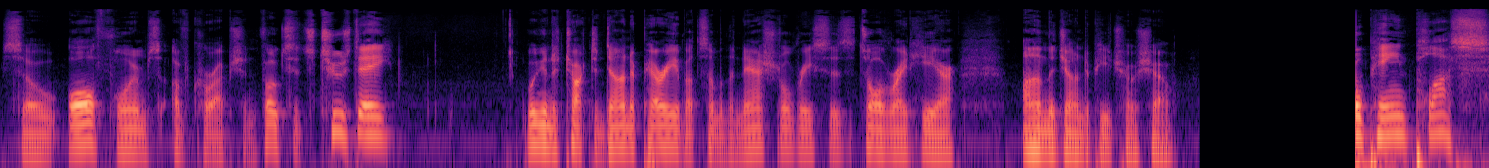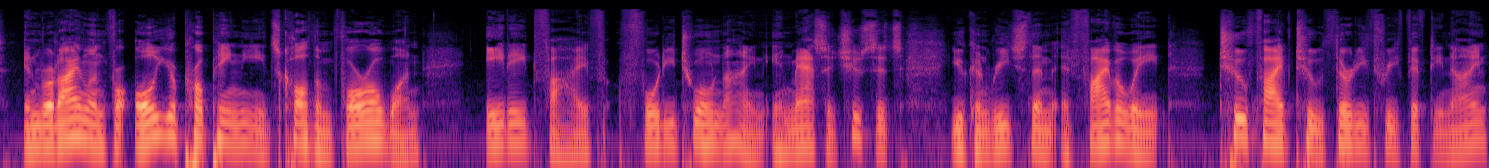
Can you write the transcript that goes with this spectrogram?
So, all forms of corruption. Folks, it's Tuesday. We're going to talk to Donna Perry about some of the national races. It's all right here on the John DePetro Show. Propane Plus in Rhode Island for all your propane needs. Call them 401 885 4209. In Massachusetts, you can reach them at 508 252 3359.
